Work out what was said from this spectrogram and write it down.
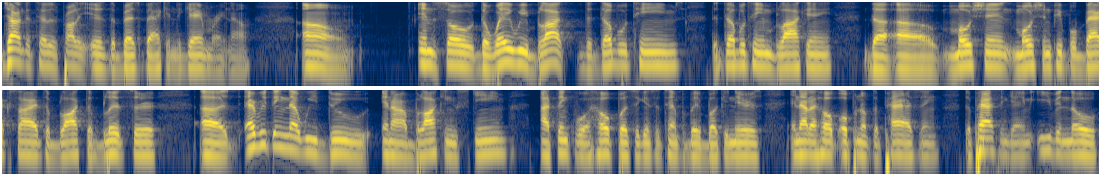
Jonathan Taylor probably is the best back in the game right now. Um, and so the way we block the double teams, the double team blocking, the uh, motion motion people backside to block the blitzer, uh, everything that we do in our blocking scheme, I think will help us against the Tampa Bay Buccaneers, and that'll help open up the passing, the passing game. Even though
